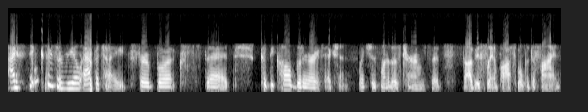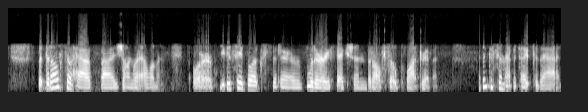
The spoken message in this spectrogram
I think there's a real appetite for books that could be called literary fiction, which is one of those terms that's obviously impossible to define, but that also have uh, genre elements. Or you could say books that are literary fiction but also plot driven. I think there's some appetite for that.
